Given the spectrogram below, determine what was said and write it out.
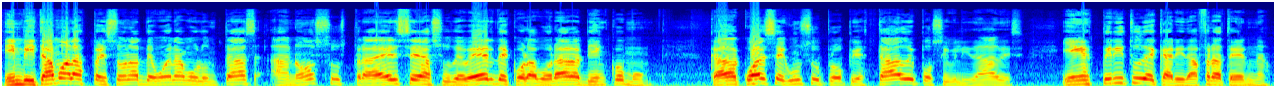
Invitamos a las personas de buena voluntad a no sustraerse a su deber de colaborar al bien común, cada cual según su propio estado y posibilidades, y en espíritu de caridad fraterna.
